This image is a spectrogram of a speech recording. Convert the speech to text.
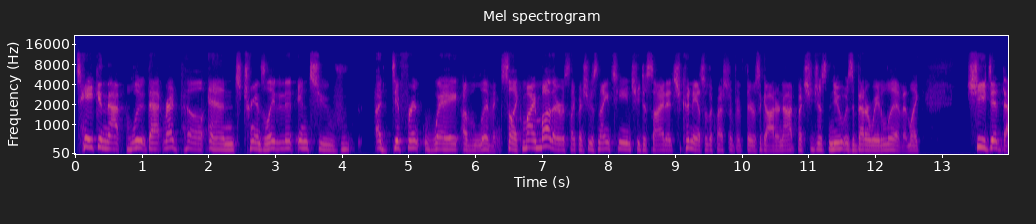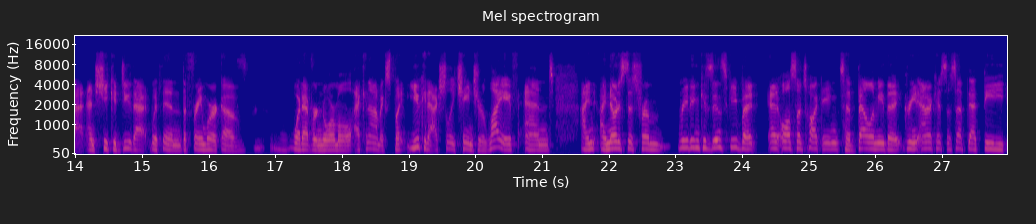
taken that blue that red pill and translated it into a different way of living. So like my mother was like when she was 19, she decided she couldn't answer the question of if there's a God or not, but she just knew it was a better way to live. And like she did that and she could do that within the framework of whatever normal economics, but you could actually change your life. And I, I noticed this from reading Kaczynski, but and also talking to Bellamy, the green anarchist and stuff that the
